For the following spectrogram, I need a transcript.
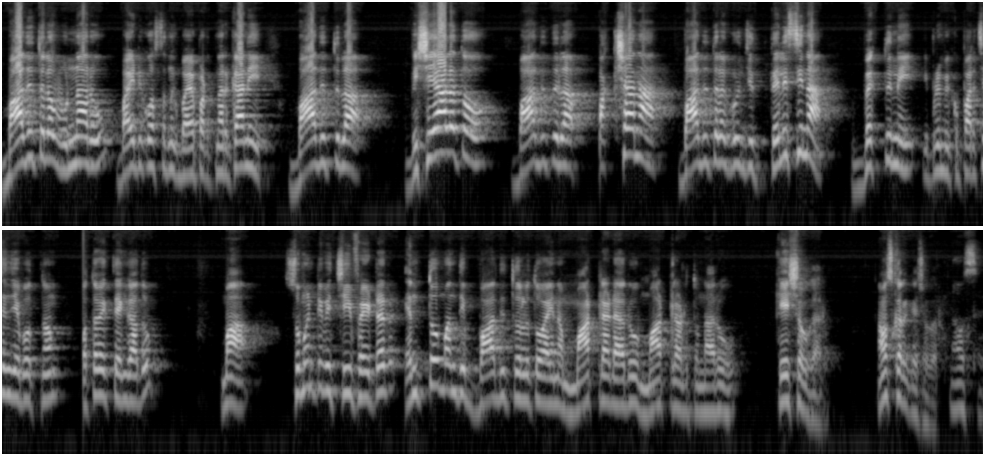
బాధితులు ఉన్నారు బయటకు వస్తుందుకు భయపడుతున్నారు. కానీ బాధితుల విషయాలతో బాధితుల పక్షాన బాధితుల గురించి తెలిసిన వ్యక్తిని ఇప్పుడు మీకు పరిచయం చేయబోతున్నాం. కొత్త వ్యక్తి ఏం కాదు. మా సుమన్ టీవీ చీఫ్ ఎడిటర్ ఎంతోమంది బాధితులతో ఆయన మాట్లాడారు మాట్లాడుతున్నారు కేశవ్ గారు. నమస్కారం కేశవ్ గారు. నమస్తే.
